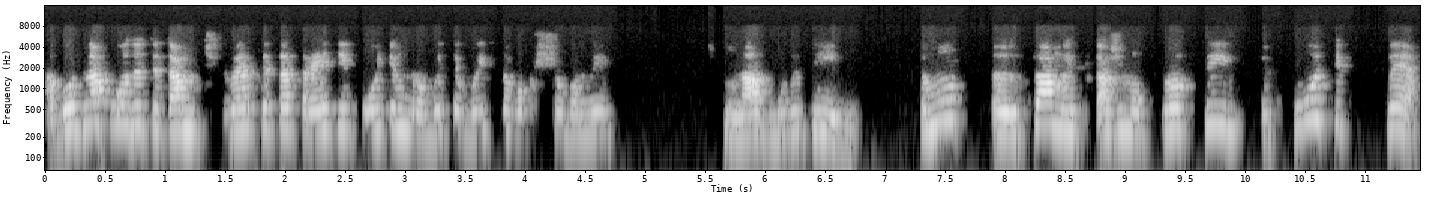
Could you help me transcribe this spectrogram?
Або знаходити там четвертий та третій, потім робити висновок, що вони у нас будуть рівні. Тому е, самий, скажімо, простий спосіб це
